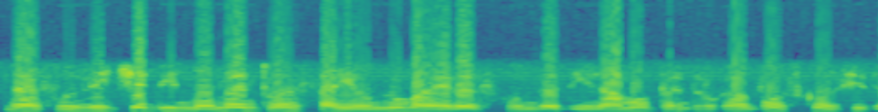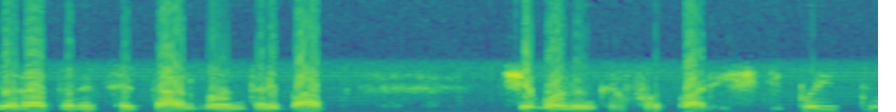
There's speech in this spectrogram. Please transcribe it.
mi-a spus, zice, din momentul ăsta eu nu mai răspund de Dinamo pentru că am fost considerat rețetar. M-a întrebat ce mănâncă fotbaliștii. Păi, tu,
